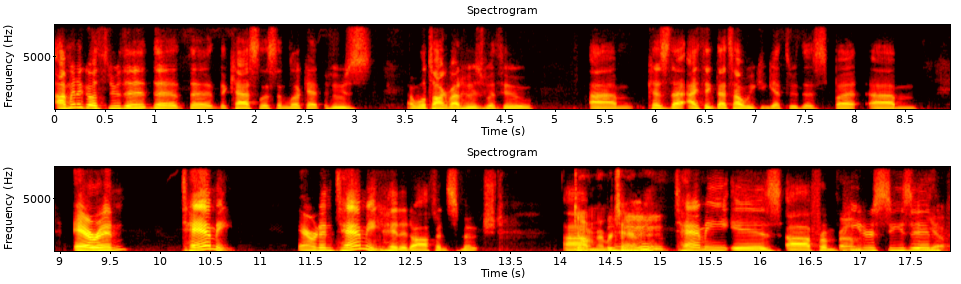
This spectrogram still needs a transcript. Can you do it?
I'm gonna go through the the the the cast list and look at who's, and we'll talk about who's with who, um, because that I think that's how we can get through this. But um, Aaron, Tammy, Aaron and Tammy hit it off and smooched. Don't Um, remember Tammy. Mhm. Tammy is uh from, From- Peter's season. Yep.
